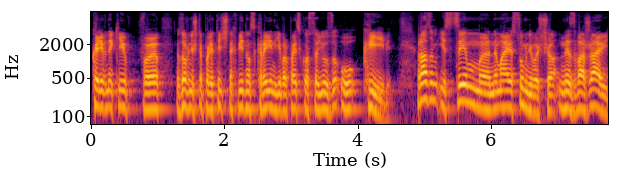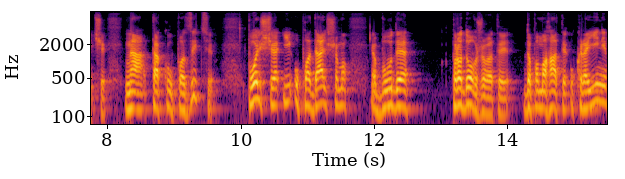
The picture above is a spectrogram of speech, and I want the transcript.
керівників е, зовнішньополітичних відомств країн Європейського союзу у Києві. Разом із цим е, немає сумніву, що незважаючи на таку позицію, Польща і у подальшому буде продовжувати допомагати Україні,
